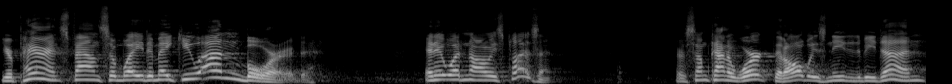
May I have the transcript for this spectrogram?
Your parents found some way to make you unbored. And it wasn't always pleasant. There was some kind of work that always needed to be done.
